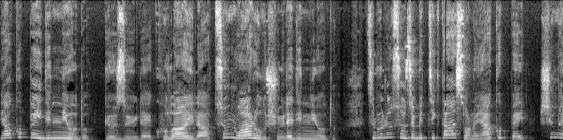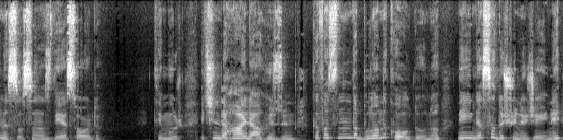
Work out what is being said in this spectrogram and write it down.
Yakup Bey dinliyordu. Gözüyle, kulağıyla, tüm varoluşuyla dinliyordu. Timur'un sözü bittikten sonra Yakup Bey, şimdi nasılsınız diye sordu. Timur, içinde hala hüzün, kafasının da bulanık olduğunu, neyi nasıl düşüneceğini,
